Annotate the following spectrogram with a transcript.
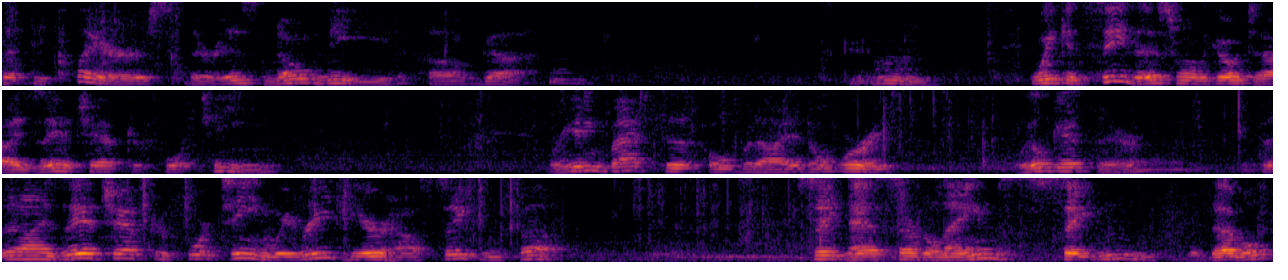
that declares there is no need of God. Hmm. We can see this when we go to Isaiah chapter 14. We're getting back to Obadiah, don't worry. We'll get there. But in Isaiah chapter 14, we read here how Satan fell. Satan has several names Satan, the devil,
